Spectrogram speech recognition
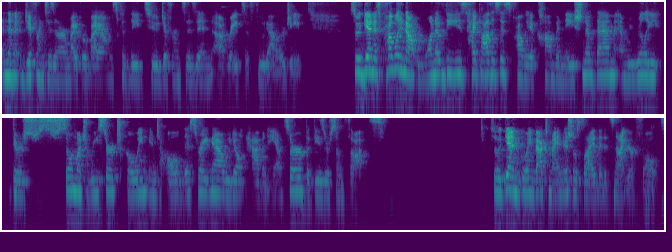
And then differences in our microbiomes could lead to differences in uh, rates of food allergy. So again, it's probably not one of these hypotheses, probably a combination of them. And we really, there's so much research going into all of this right now. We don't have an answer, but these are some thoughts. So again, going back to my initial slide that it's not your fault.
